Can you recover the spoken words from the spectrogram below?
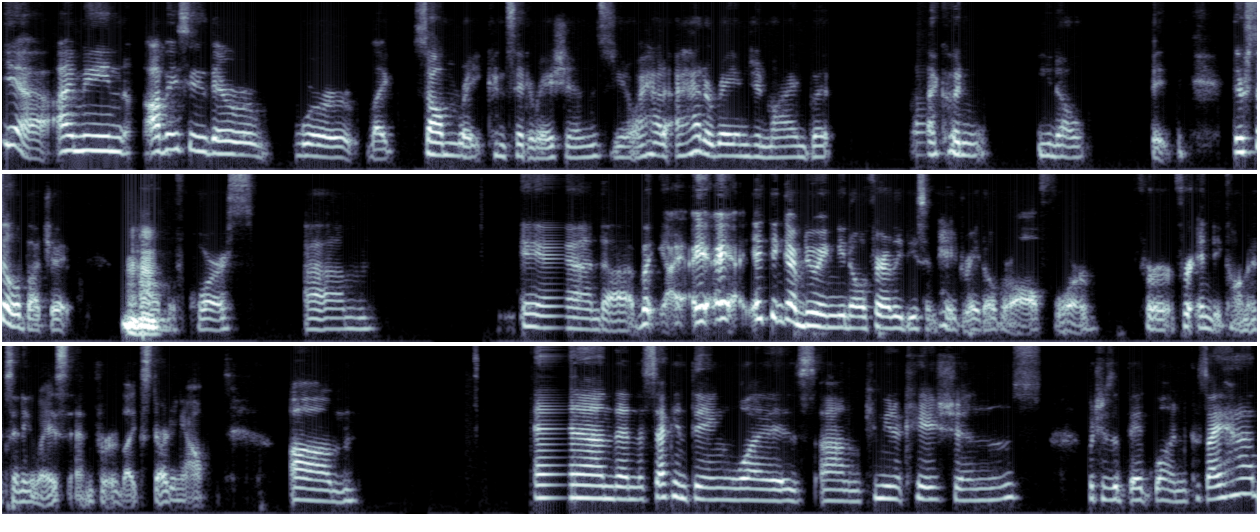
Yeah, I mean, obviously there were, were like some rate considerations. You know, I had I had a range in mind, but I couldn't, you know, it, there's still a budget, hmm um, of course. Um, and uh, but I, I I think I'm doing, you know, a fairly decent page rate overall for for for indie comics anyways, and for like starting out. Um, and then the second thing was um, communications, which is a big one because I had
